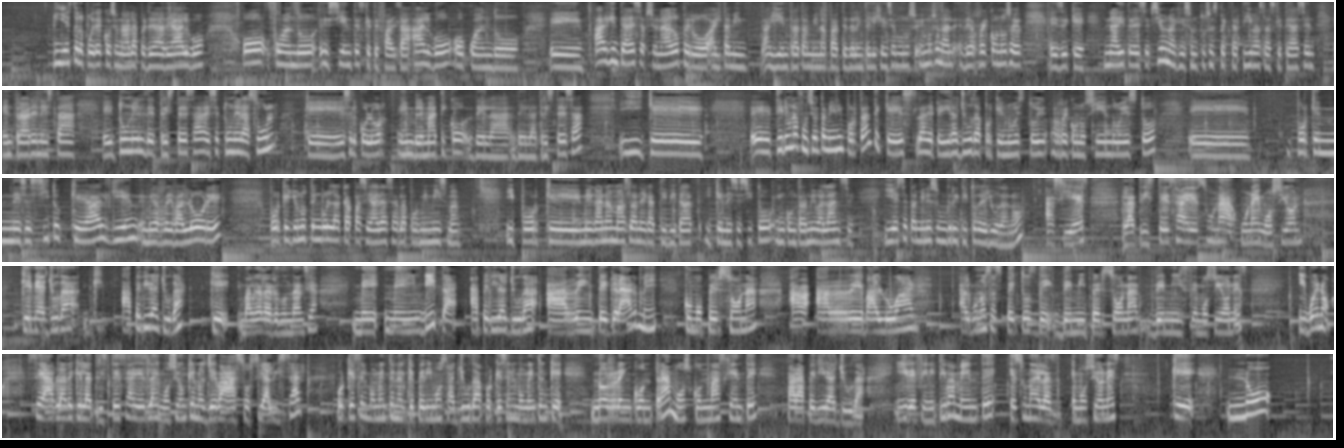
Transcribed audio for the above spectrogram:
Y esto lo puede ocasionar la pérdida de algo o cuando eh, sientes que te falta algo o cuando eh, alguien te ha decepcionado, pero ahí también ahí entra también la parte de la inteligencia emocional de reconocer es de que nadie te decepciona, que son tus expectativas las que te hacen entrar en esta eh, túnel de tristeza, ese túnel azul que es el color emblemático de la, de la tristeza y que eh, tiene una función también importante que es la de pedir ayuda porque no estoy reconociendo esto eh, porque necesito que alguien me revalore, porque yo no tengo la capacidad de hacerla por mí misma y porque me gana más la negatividad y que necesito encontrar mi balance. Y ese también es un gritito de ayuda, ¿no? Así es. La tristeza es una, una emoción que me ayuda a pedir ayuda, que valga la redundancia, me, me invita a pedir ayuda, a reintegrarme como persona, a, a reevaluar algunos aspectos de, de, mi persona, de mis emociones. Y bueno, se habla de que la tristeza es la emoción que nos lleva a socializar, porque es el momento en el que pedimos ayuda, porque es en el momento en que nos reencontramos con más gente para pedir ayuda. Y definitivamente es una de las emociones que no,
